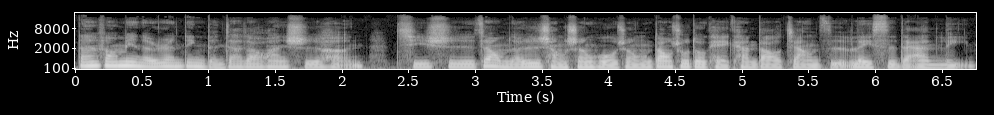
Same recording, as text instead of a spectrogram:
单方面的认定等价交换失衡，其实在我们的日常生活中到处都可以看到这样子类似的案例。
